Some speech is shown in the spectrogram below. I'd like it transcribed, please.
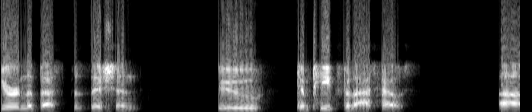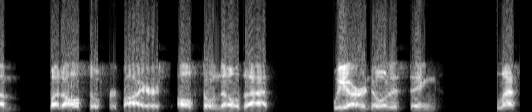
you're in the best position to compete for that house. Um, but also for buyers, also know that we are noticing less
